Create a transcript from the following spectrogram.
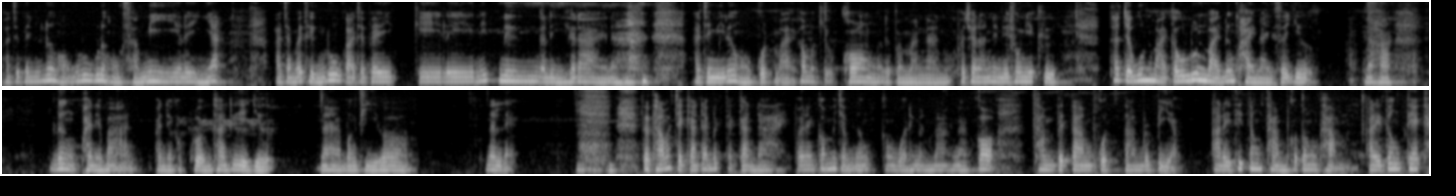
อาจจะเป็นเรื่องของลูกเรื่องของสามีอะไรอย่างเงี้ย อาจจะไม่ถึงลูกอาจจะไปเกเรนิดนึงอะไรอย่างงี้ก็ได้นะ อาจจะมีเรื่องของกฎหมายเข้ามาเกี่ยวข้องอะไรประมาณนั้น เพราะฉะนั้นในช่วงนี้คือ ถ้าจะวุ่นวายก็วุ่นวายเรื่องภายในซะเยอะนะคะ เรื่องภายในบ้านภายในครอบครัวค่อนข้างที่จะเยอะนะคะบางทีก็นั่นแหละ แต่ถามว่าจัดการได้ไหมจัดการได้ เพราะฉะนั้นก็ไม่จำเป็นต้องกังวลให้มันมากนะก็ทำไปตามกฎตามระเบียบ อะไรที่ต้องทำก็ต้องทำอะไรต้องแก้ไข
